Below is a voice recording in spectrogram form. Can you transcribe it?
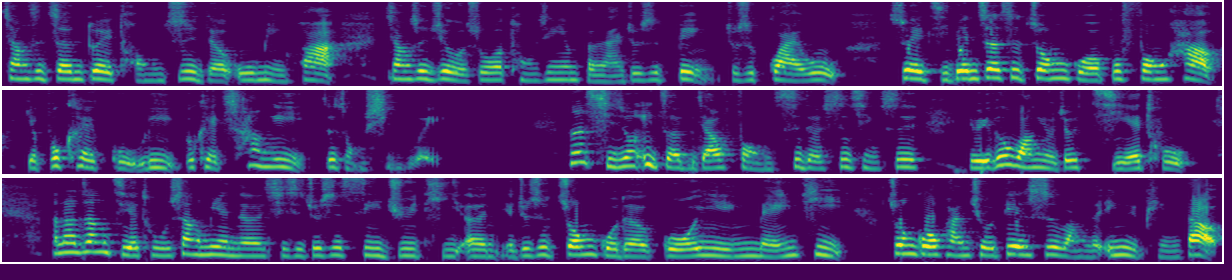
像是针对同志的污名化，像是就有说同性恋本来就是病，就是怪物，所以即便这次中国不封号，也不可以鼓励，不可以倡议这种行为。那其中一则比较讽刺的事情是，有一个网友就截图，那那张截图上面呢，其实就是 CGTN，也就是中国的国营媒体中国环球电视网的英语频道。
